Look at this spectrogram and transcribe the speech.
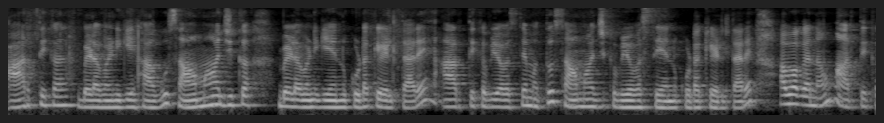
ಆರ್ಥಿಕ ಬೆಳವಣಿಗೆ ಹಾಗೂ ಸಾಮಾಜಿಕ ಬೆಳವಣಿಗೆಯನ್ನು ಕೂಡ ಕೇಳ್ತಾರೆ. ಆರ್ಥಿಕ ವ್ಯವಸ್ಥೆ ಮತ್ತು ಸಾಮಾಜಿಕ ವ್ಯವಸ್ಥೆಯನ್ನು ಕೂಡ ಕೇಳ್ತಾರೆ. ಆವಾಗ ನಾವು ಆರ್ಥಿಕ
